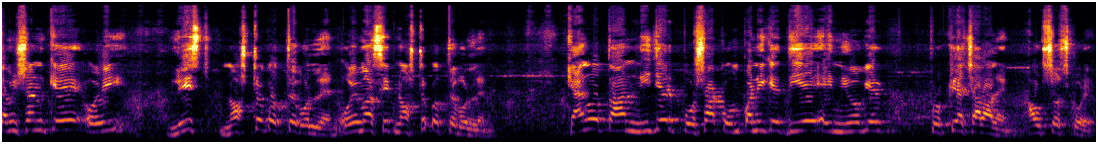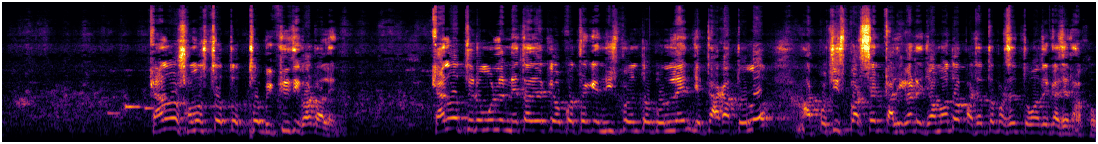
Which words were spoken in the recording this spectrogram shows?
কমিশনকে ওই লিস্ট নষ্ট করতে বললেন ওএমআরশিপ নষ্ট করতে বললেন? কেন তার নিজের পোষা কোম্পানিকে দিয়ে এই নিয়োগের প্রক্রিয়া চালালেন আউটসোর্স করে? কেন সমস্ত তথ্য বিকৃতি ঘটালেন? কেন তৃণমূলের নেতাদেরকে ওপর থেকে নিজ পর্যন্ত বললেন যে টাকা তোলো আর পঁচিশ পার্সেন্ট কালীঘাটে জমা দাও, পঁচাত্তর পার্সেন্ট তোমাদের কাছে রাখো?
